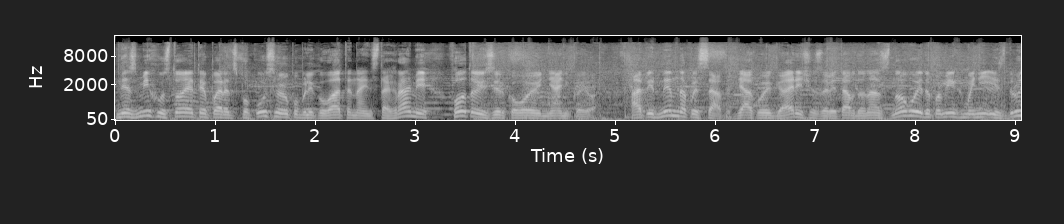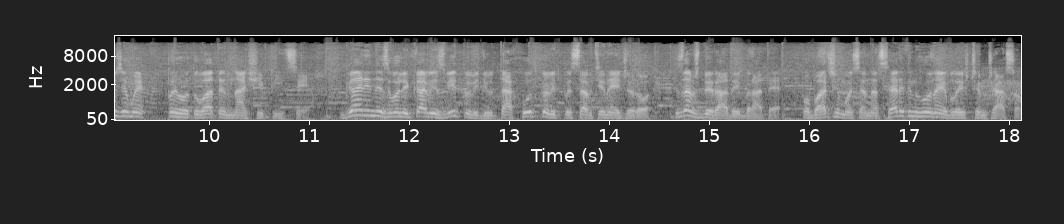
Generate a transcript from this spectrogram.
не зміг устояти перед спокусою публікувати на інстаграмі фото із зірковою нянькою. А під ним написав: Дякую, Гаррі, що завітав до нас знову і допоміг мені із друзями приготувати наші піці. Гаррі не зволікав із відповіддю та хутко відписав тінейджеру. Завжди радий, брате. Побачимося на серфінгу найближчим часом.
